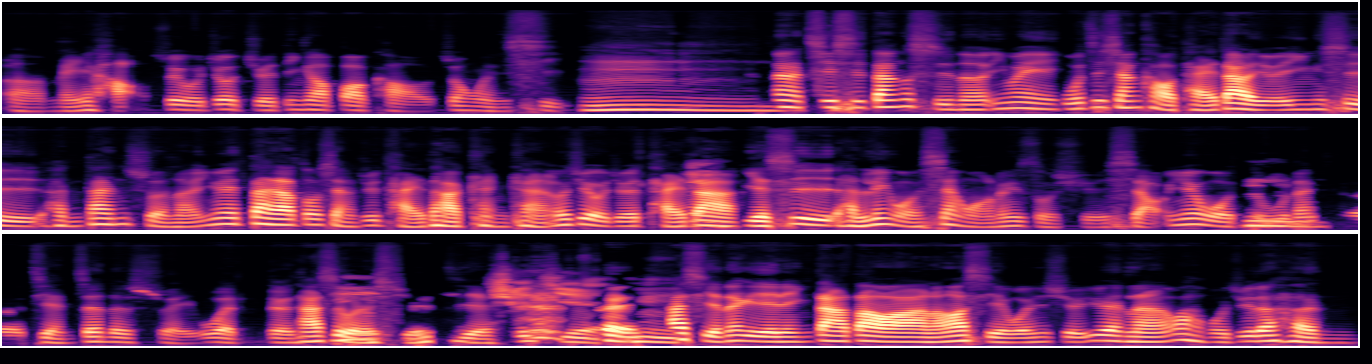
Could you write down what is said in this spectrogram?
呃美好，所以我就决定要报考中文系。嗯，那其实当时呢，因为我只想考台大的原因是很单纯啦，因为大家都想去台大看看，而且我觉得台大也是很令我向往的一所学校，因为我读那个简真的《水问》，对，她是我的学姐，学姐，对，她写那个椰林大道啊。然后写文学院啊，哇，我觉得很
